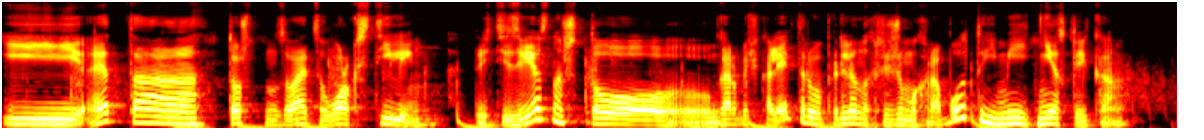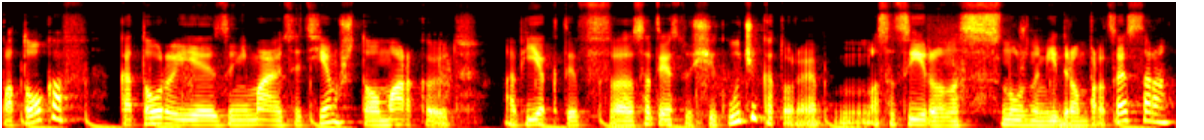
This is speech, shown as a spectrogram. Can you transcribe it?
и это то, что называется work stealing. То есть известно, что garbage коллектор в определенных режимах работы имеет несколько потоков, которые занимаются тем, что маркают объекты в соответствующей куче, которая ассоциирована с нужным ядром процессора.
